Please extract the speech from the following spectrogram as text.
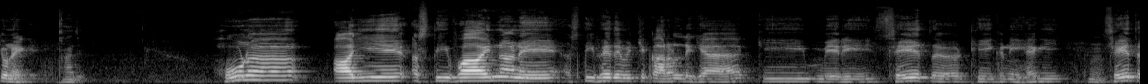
ਚੁਣੇ ਗਏ। ਹਾਂਜੀ। ਹੁਣ ਆ ਜੀ ਇਹ ਅਸਤੀਫਾ ਇਹਨਾਂ ਨੇ ਅਸਤੀਫੇ ਦੇ ਵਿੱਚ ਕਾਰਨ ਲਿਖਿਆ ਹੈ ਕਿ ਮੇਰੀ ਸਿਹਤ ਠੀਕ ਨਹੀਂ ਹੈਗੀ। ਸਿਹਤ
